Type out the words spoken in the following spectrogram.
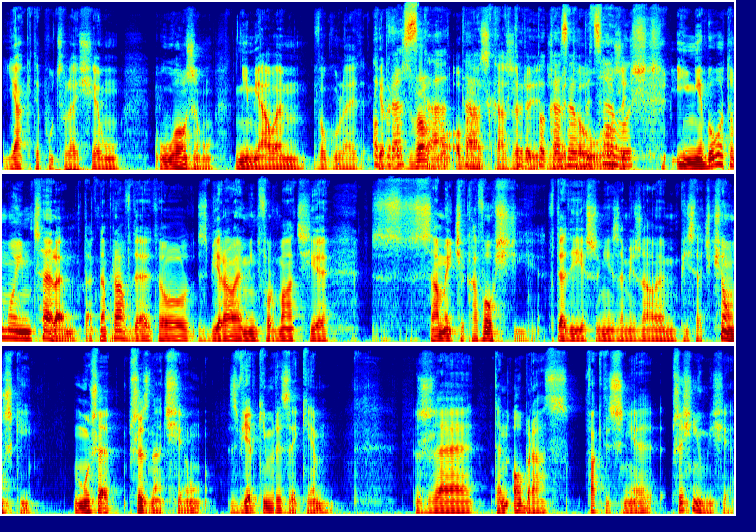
jak te pucle się ułożą. Nie miałem w ogóle pierwozwrotu, tak, obrazka, który żeby, żeby to ułożyć. całość. I nie było to moim celem. Tak naprawdę to zbierałem informacje z samej ciekawości. Wtedy jeszcze nie zamierzałem pisać książki. Muszę przyznać się z wielkim ryzykiem, że ten obraz faktycznie przyśnił mi się.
